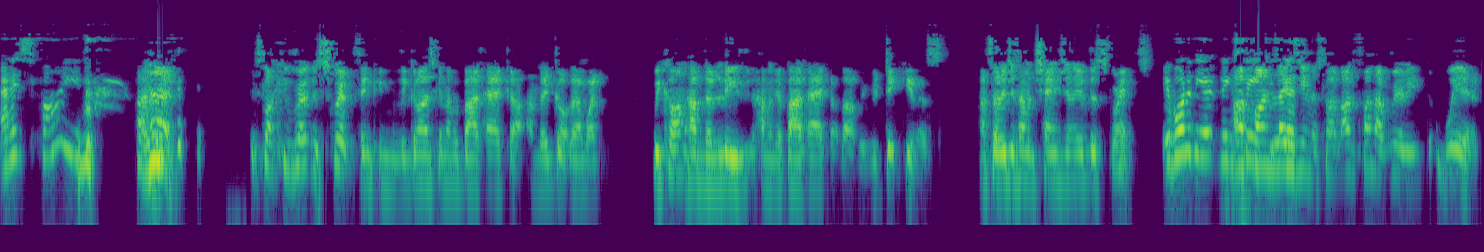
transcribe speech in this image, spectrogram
and it's fine. I know. It's like he wrote the script thinking the guy's going to have a bad haircut, and they got there and went, "We can't have the lead having a bad haircut. That'd be ridiculous." And so they just haven't changed any of the scripts. in one of the opening I find he says- laziness. like I find that really weird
